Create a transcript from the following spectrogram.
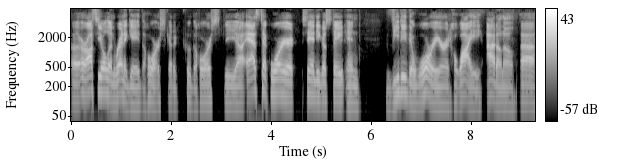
uh, or Osceola and Renegade, the horse. Got to include the horse. The uh, Aztec Warrior at San Diego State and Vili the Warrior at Hawaii. I don't know. Uh,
